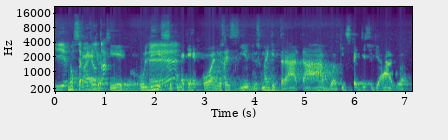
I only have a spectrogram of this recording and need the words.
E no você vai ver outra aqui, o lixo, é... como é que recolhe, os resíduos, como é que trata, a água, que desperdício de água.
